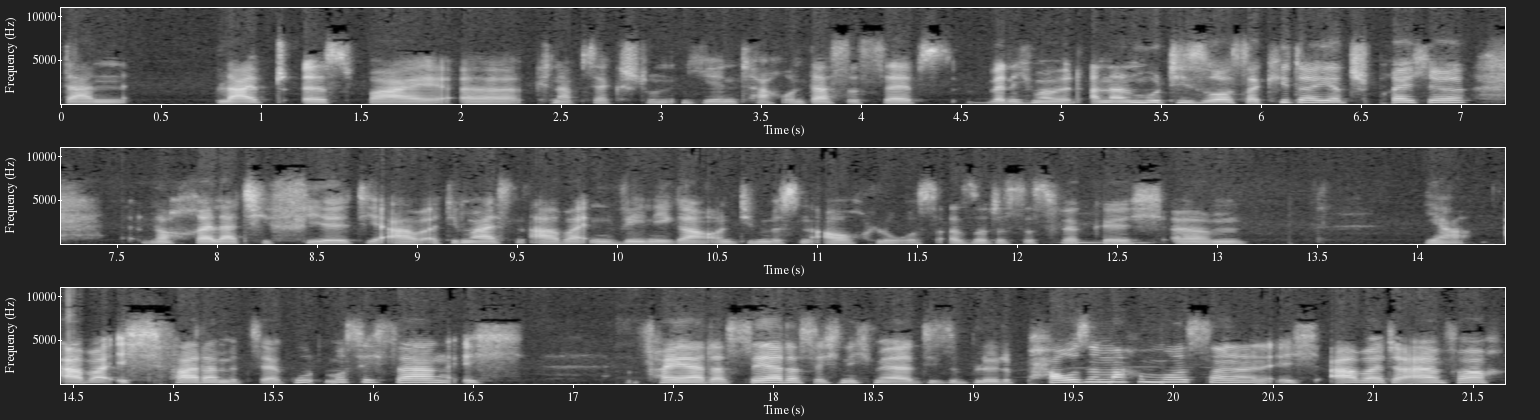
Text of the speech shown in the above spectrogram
dann bleibt es bei äh, knapp sechs Stunden jeden Tag. Und das ist selbst, wenn ich mal mit anderen Mutti aus der Kita jetzt spreche, noch relativ viel. Die, die meisten arbeiten weniger und die müssen auch los. Also das ist wirklich, mhm. ähm, ja. Aber ich fahre damit sehr gut, muss ich sagen. Ich feiere das sehr, dass ich nicht mehr diese blöde Pause machen muss, sondern ich arbeite einfach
